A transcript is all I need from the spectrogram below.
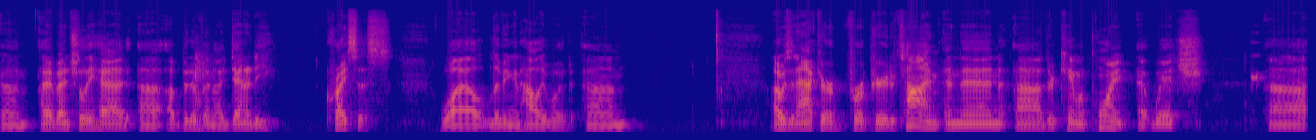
Um, I eventually had uh, a bit of an identity crisis while living in Hollywood. Um, I was an actor for a period of time, and then uh, there came a point at which uh,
